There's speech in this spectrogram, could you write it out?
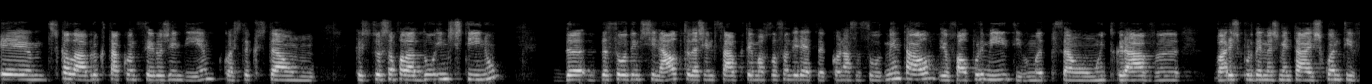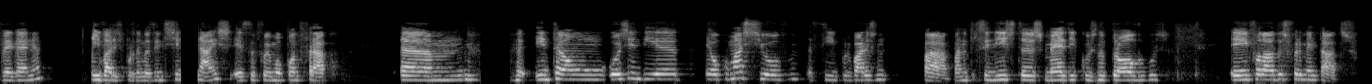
é, é descalabro que está a acontecer hoje em dia, com esta questão que as pessoas estão a falar do intestino, da, da, saúde intestinal, que toda a gente sabe que tem uma relação direta com a nossa saúde mental. Eu falo por mim, tive uma depressão muito grave, vários problemas mentais quando estive vegana e vários problemas intestinais. Esse foi o meu ponto fraco. Um, então, hoje em dia, é o que mais se ouve, assim, por vários pá, para nutricionistas, médicos, nutrólogos, em falar dos fermentados.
